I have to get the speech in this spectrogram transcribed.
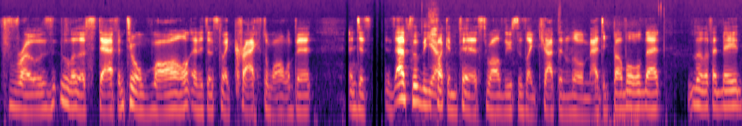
throws Lilith's staff into a wall, and it just like cracks the wall a bit, and just is absolutely Yeah. fucking pissed while Luz is like trapped in a little magic bubble that Lilith had made.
